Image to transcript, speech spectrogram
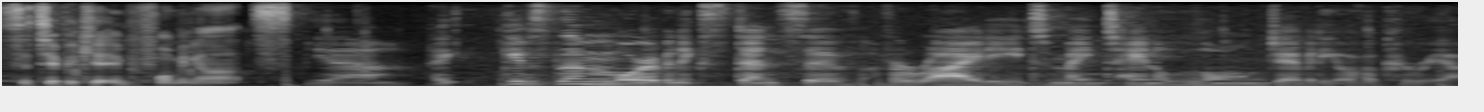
certificate in performing arts. Yeah, it gives them more of an extensive variety to maintain a longevity of a career.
